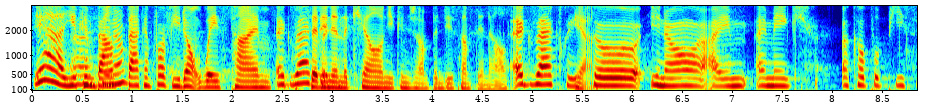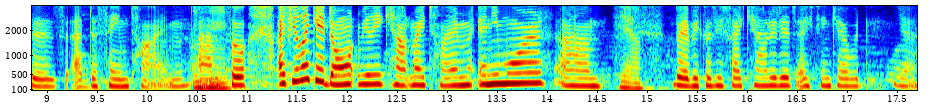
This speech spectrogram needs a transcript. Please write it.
Yeah, you Uh, can you bounce know? back and forth. You don't waste time Exactly. sitting in the kiln. You can jump and do something else. Exactly. Yeah. So you know, I I make a couple pieces at the same time. Um, Mhm. so I feel like I don't really count my time anymore. Um, yeah. but because if I counted it, I think I would. Yeah,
